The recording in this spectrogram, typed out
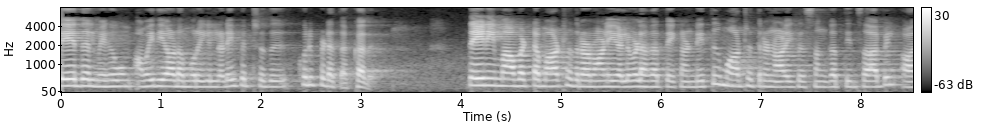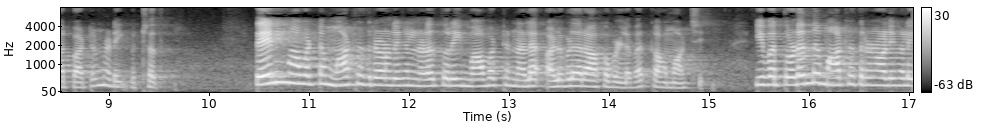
தேர்தல் மிகவும் அமைதியான முறையில் நடைபெற்றது குறிப்பிடத்தக்கது. தேனி மாவட்ட மாற்றுத்திறனாளி அலுவலகத்தை கண்டித்து மாற்றுத்திறனாளிகள் சங்கத்தின் சார்பில் ஆர்ப்பாட்டம் நடைபெற்றது. தேனி மாவட்டம் மாற்றுத்திறனாளிகள் நலத்துறை மாவட்ட நல அலுவலராக உள்ளவர் காமாட்சி. இவர் தொடர்ந்து மாற்றுத்திறனாளிகளை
